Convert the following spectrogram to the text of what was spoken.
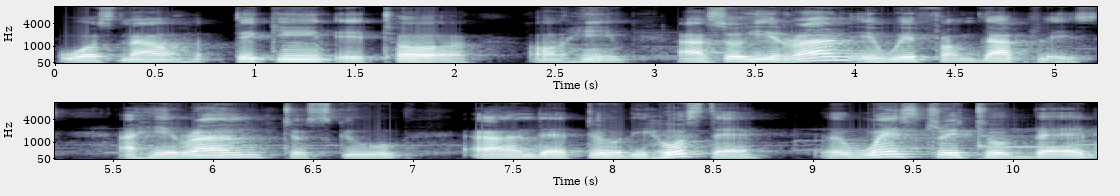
was now taking a toll on him. And so he ran away from that place and he ran to school and uh, to the hostel, uh, went straight to bed.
